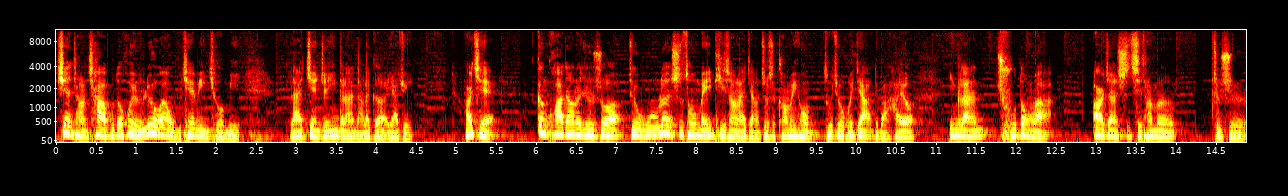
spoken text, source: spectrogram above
现场差不多会有六万五千名球迷来见证英格兰拿了个亚军，而且更夸张的就是说，就无论是从媒体上来讲，就是 coming home 足球回家，对吧？还有英格兰出动了二战时期他们就是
